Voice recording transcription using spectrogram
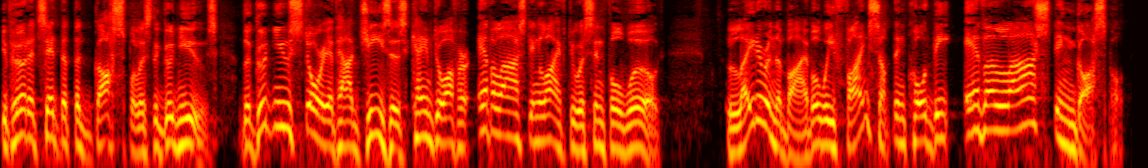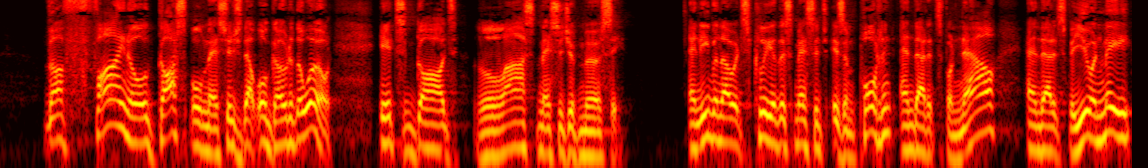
You've heard it said that the gospel is the good news. The good news story of how Jesus came to offer everlasting life to a sinful world. Later in the Bible, we find something called the everlasting gospel. The final gospel message that will go to the world. It's God's last message of mercy. And even though it's clear this message is important and that it's for now and that it's for you and me,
